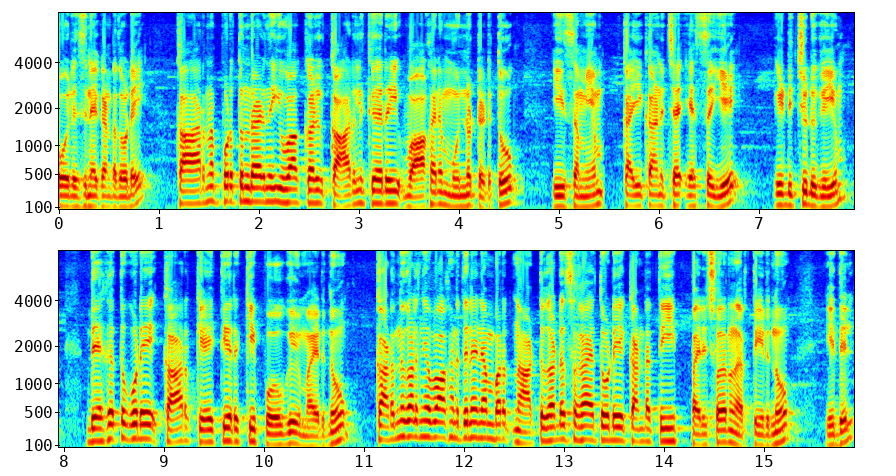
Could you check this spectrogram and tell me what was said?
പോലീസിനെ കണ്ടതോടെ കാറിന് പുറത്തുണ്ടായിരുന്ന യുവാക്കൾ കാറിൽ കയറി വാഹനം മുന്നോട്ടെടുത്തു. ഈ സമയം കൈ കാണിച്ച എസ് ഐയെ ഇടിച്ചിടുകയും ദേഹത്തുകൂടെ കാർ കയറ്റിയിറക്കി പോകുകയുമായിരുന്നു. കടന്നുകളഞ്ഞ വാഹനത്തിന്റെ നമ്പർ നാട്ടുകാരുടെ സഹായത്തോടെ കണ്ടെത്തി പരിശോധന നടത്തിയിരുന്നു. ഇതിൽ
